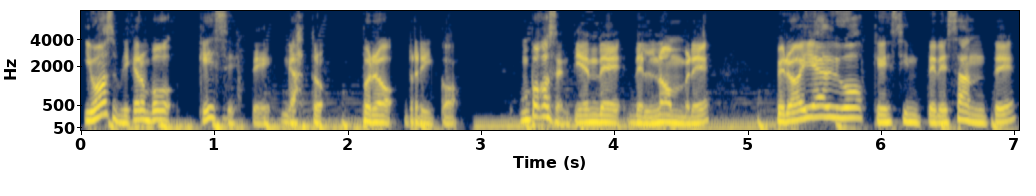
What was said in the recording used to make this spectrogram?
y vamos a explicar un poco qué es este gasto pro rico. Un poco se entiende del nombre, pero hay algo que es interesante,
